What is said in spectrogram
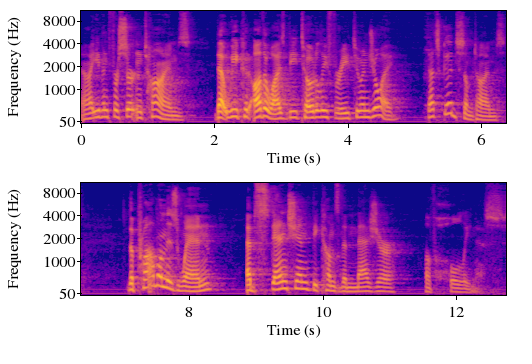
Now, even for certain times that we could otherwise be totally free to enjoy. That's good sometimes. The problem is when abstention becomes the measure of holiness.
